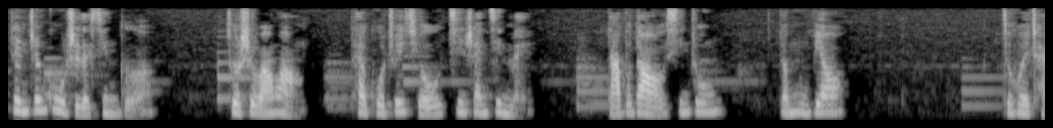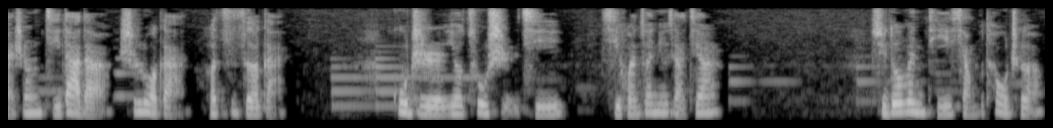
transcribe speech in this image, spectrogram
认真固执的性格，做事往往太过追求尽善尽美。达不到心中的目标，就会产生极大的失落感和自责感。固执又促使其喜欢钻牛角尖儿，许多问题想不透彻，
